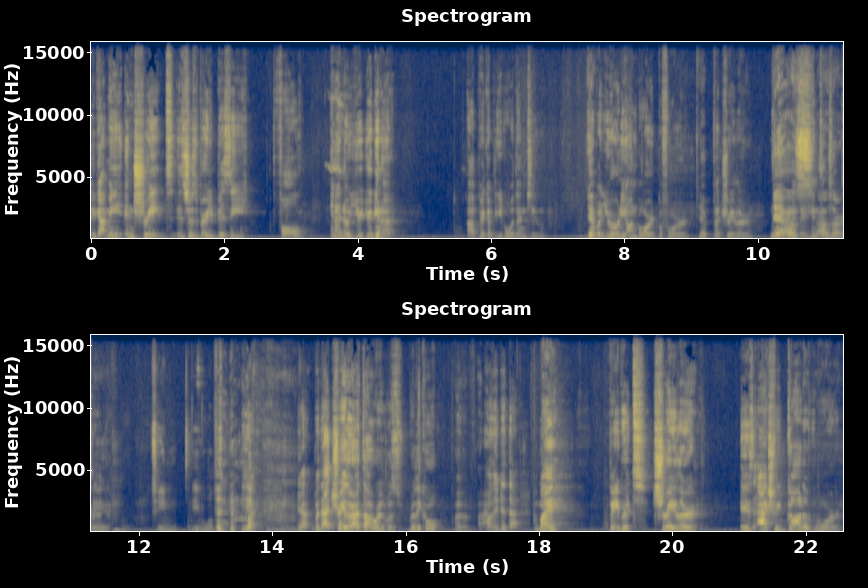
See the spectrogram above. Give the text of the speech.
It got me intrigued. It's just a very busy fall, and I know you're, you're gonna uh, pick up Evil Within Two. Yep. But you were already on board before Yep. that trailer. Yeah, I was I was already team evil with it. Yeah, yeah. But that trailer I thought was, was really cool. Uh, how they did that. But my favorite trailer is actually God of War.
